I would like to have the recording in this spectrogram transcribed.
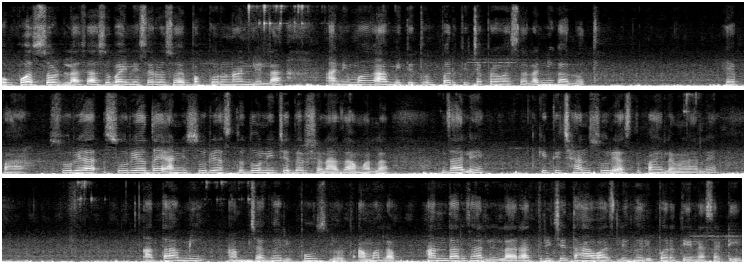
उपवास सोडला. सासूबाईने सर्व स्वयंपाक करून आणलेला आणि मग आम्ही तिथून परतीच्या प्रवासाला निघालोत. हे पहा सूर्या सूर्योदय आणि सूर्यास्त दोन्हीचे दर्शन आज आम्हाला झाले. किती छान सूर्यास्त पाहायला मिळाले. आता आम्ही आमच्या घरी पोहोचलोत. आम्हाला अंधार झालेला. रात्रीचे दहा वाजले घरी परत येण्यासाठी.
